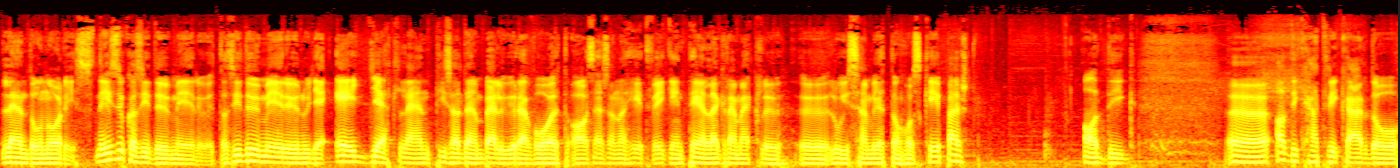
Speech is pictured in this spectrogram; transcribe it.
Lando Norris. Nézzük az időmérőt. Az időmérőn ugye egyetlen tizeden belülre volt az ezen a hétvégén tényleg remeklő Louis Hamiltonhoz képest. Addig addig hát Ricardo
